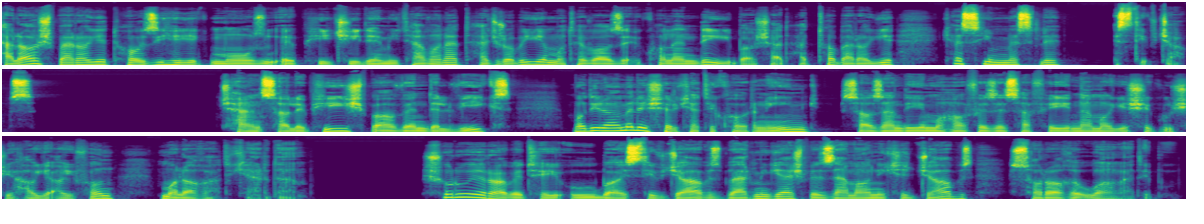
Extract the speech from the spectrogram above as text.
تلاش برای توضیح یک موضوع پیچیده می تواند تجربه متواضع کننده ای باشد حتی برای کسی مثل استیو جابز. چند سال پیش با وندل ویکس مدیرعامل شرکت کورنینگ سازنده محافظ صفحه نمایش گوشی های آیفون ملاقات کردم. شروع رابطه او با استیو جابز برمیگشت به زمانی که جابز سراغ او آمده بود.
